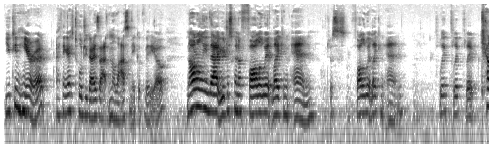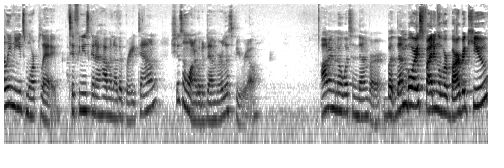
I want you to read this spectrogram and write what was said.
you can hear it. I think I told you guys that in the last makeup video. Not only that, you're just gonna follow it like an N. Just follow it like an N. Flick, flick, flick. Kelly needs more play. Tiffany's gonna have another breakdown. She doesn't wanna go to Denver, let's be real. I don't even know what's in Denver. But them boys fighting over barbecue,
